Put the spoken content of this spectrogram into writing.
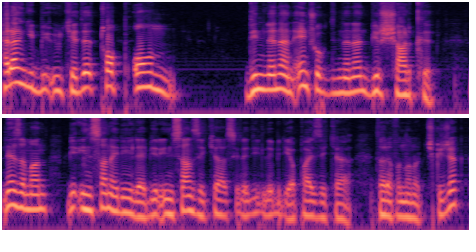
herhangi bir ülkede top 10 dinlenen, en çok dinlenen bir şarkı ne zaman bir insan eliyle, bir insan zekasıyla değil de bir yapay zeka tarafından çıkacak.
